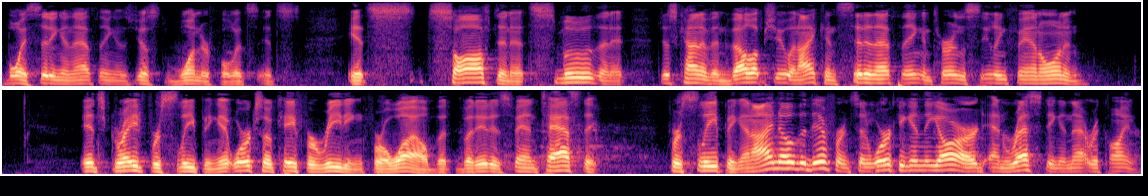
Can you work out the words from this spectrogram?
boy, sitting in that thing is just wonderful. It's it's it's soft and it's smooth and it just kind of envelops you. And I can sit in that thing and turn the ceiling fan on, and it's great for sleeping. It works okay for reading for a while, but but it is fantastic for sleeping. And I know the difference in working in the yard and resting in that recliner.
